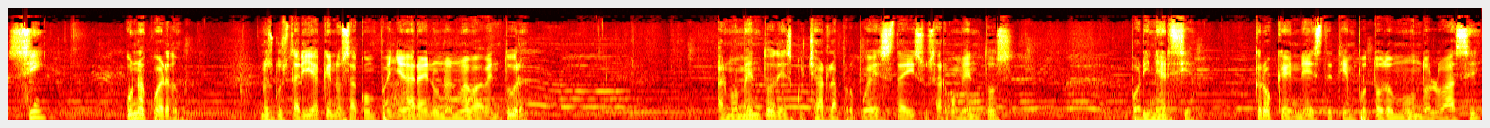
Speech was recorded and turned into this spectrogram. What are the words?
Sí, un acuerdo. Nos gustaría que nos acompañara en una nueva aventura. Al momento de escuchar la propuesta y sus argumentos, por inercia, creo que en este tiempo todo mundo lo hace,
